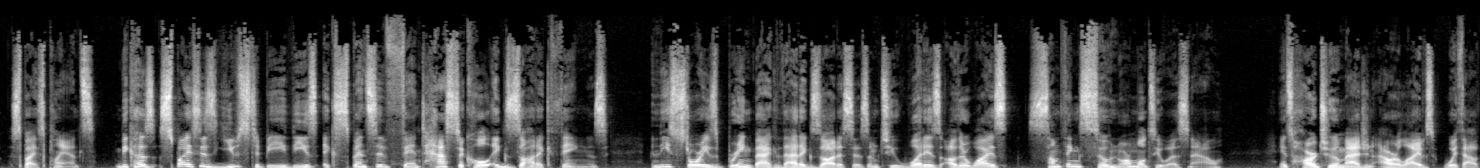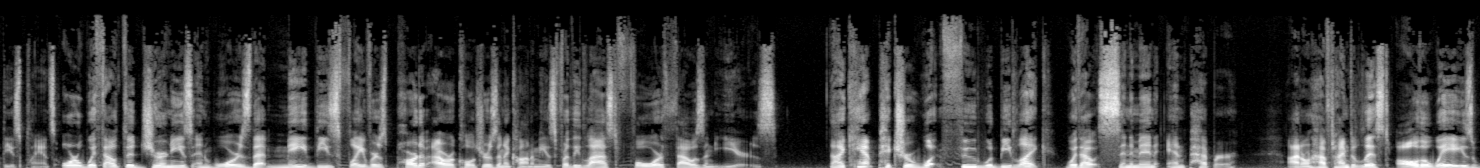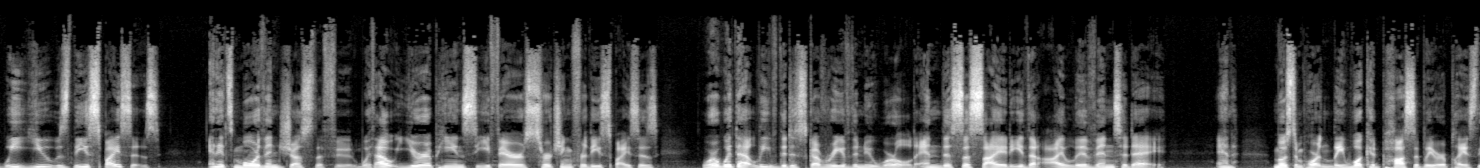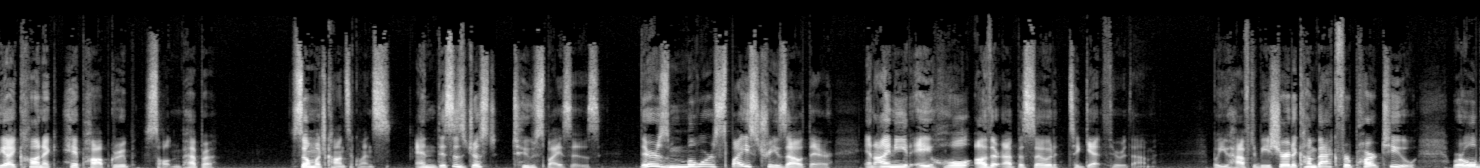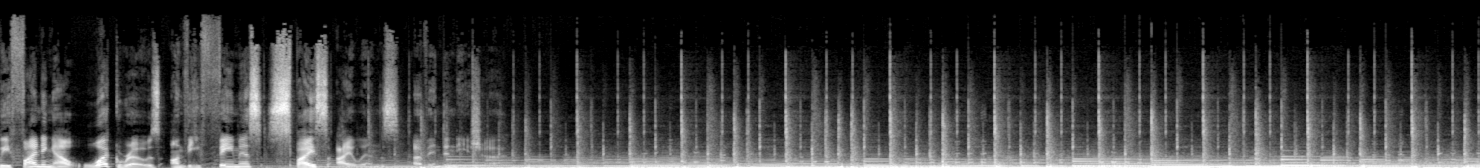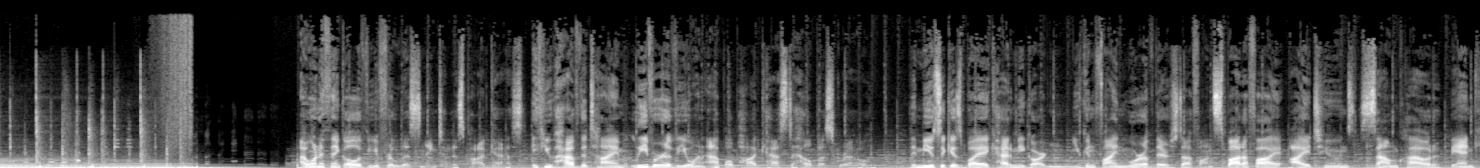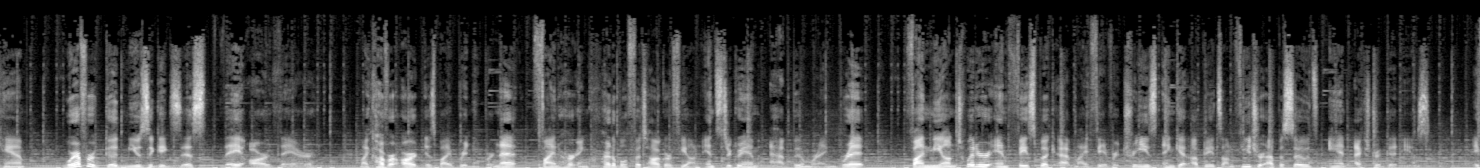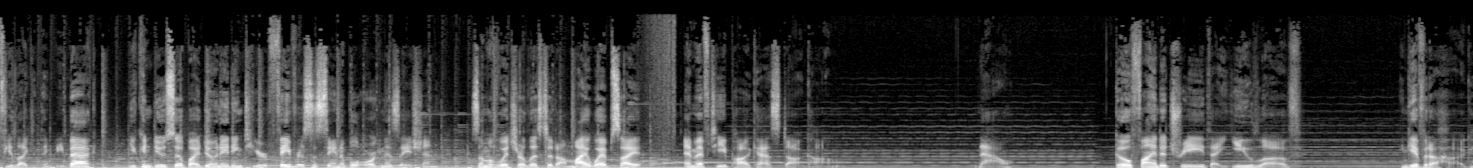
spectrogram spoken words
spice plants. Because spices used to be these expensive, fantastical, exotic things and these stories bring back that exoticism to what is otherwise something so normal to us now. It's hard to imagine our lives without these plants, or without the journeys and wars that made these flavors part of our cultures and economies for the last 4,000 years. I can't picture what food would be like without cinnamon and pepper. I don't have time to list all the ways we use these spices. And it's more than just the food. Without European seafarers searching for these spices, where would that leave the discovery of the New World and the society that I live in today? And most importantly, what could possibly replace the iconic hip hop group Salt-N-Pepa? So much consequence, and this is just two spices. There's more spice trees out there, and I need a whole other episode to get through them. But you have to be sure to come back for part two, where we'll be finding out what grows on the famous Spice Islands of Indonesia. Want to thank all of you for listening to this podcast. If you have the time, leave a review on Apple Podcasts to help us grow. The music is by Academy Garden. You can find more of their stuff on Spotify, iTunes, SoundCloud, Bandcamp. Wherever good music exists, they are there. My cover art is by Brittany Burnett. Find her incredible photography on Instagram at Boomerang Brit. Find me on Twitter and Facebook at My Favorite Trees and get updates on future episodes and extra goodies. If you'd like to thank me back, you can do so by donating to your favorite sustainable organization, some of which are listed on my website, mftpodcast.com. Now, go find a tree that you love and give it a hug.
